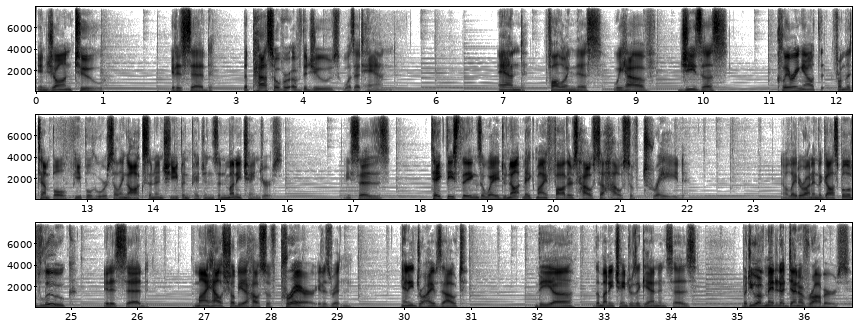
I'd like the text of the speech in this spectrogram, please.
In John 2, it is said, The Passover of the Jews was at hand. And following this, we have Jesus clearing out from the temple people who were selling oxen and sheep and pigeons and money changers. He says, Take these things away. Do not make my Father's house a house of trade. Now, later on in the Gospel of Luke, it is said, My house shall be a house of prayer, it is written. And he drives out the, uh, the money changers again and says, But you have made it a den of robbers.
